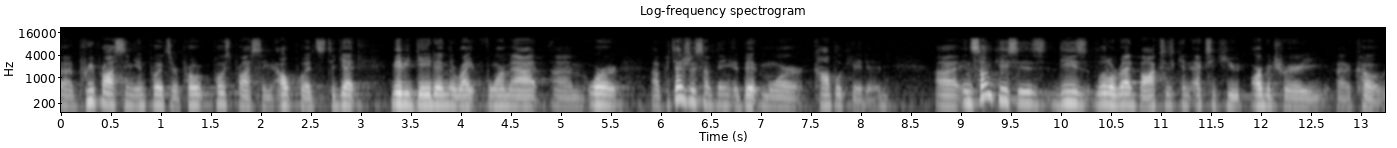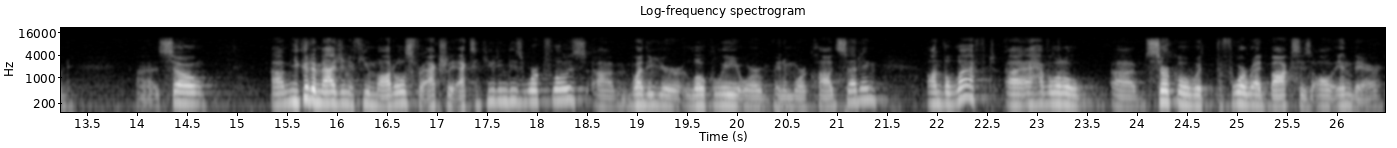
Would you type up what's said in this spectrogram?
uh, pre-processing inputs or post-processing outputs to get maybe data in the right format um, or potentially something a bit more complicated. in some cases, these little red boxes can execute arbitrary code. Uh, so um, you could imagine a few models for actually executing these workflows, um, whether you're locally or in a more cloud setting. On the left, uh, I have a little uh, circle with the four red boxes all in there.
